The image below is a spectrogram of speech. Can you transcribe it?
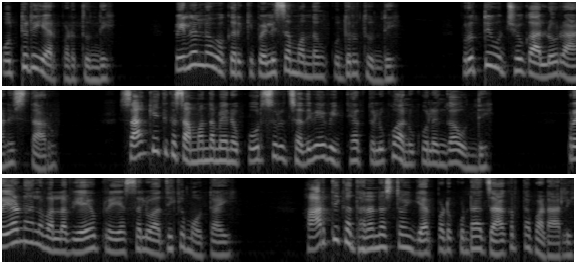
ఒత్తిడి ఏర్పడుతుంది. పిల్లల్లో ఒకరికి పెళ్ళి సంబంధం కుదురుతుంది. వృత్తి ఉద్యోగాల్లో రాణిస్తారు. సాంకేతిక సంబంధమైన కోర్సులు చదివే విద్యార్థులకు అనుకూలంగా ఉంది. ప్రయాణాల వల్ల వ్యయ ప్రయాసలు అధికమవుతాయి. ఆర్థిక ధన నష్టం ఏర్పడకుండా జాగ్రత్త పడాలి.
